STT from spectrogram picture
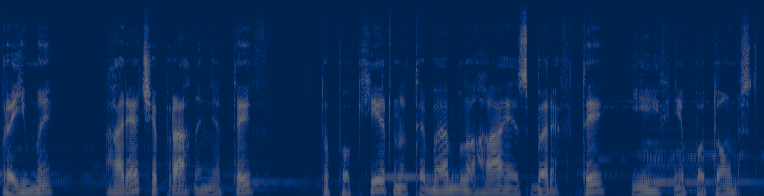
Прийми гаряче прагнення тих, хто покірно тебе благає зберегти їхнє потомство,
